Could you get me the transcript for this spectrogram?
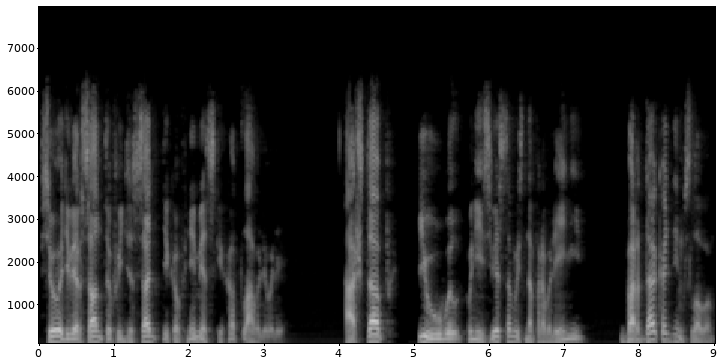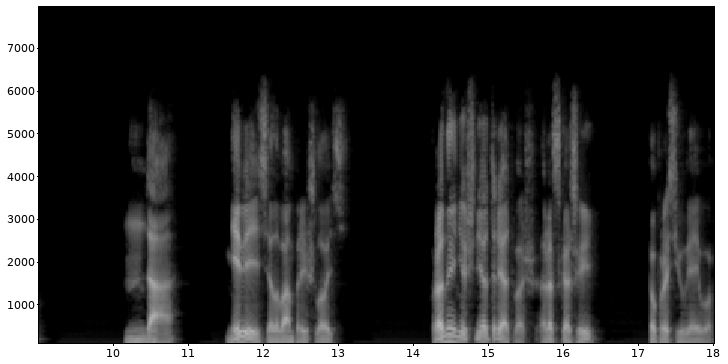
Все диверсантов и десантников немецких отлавливали. А штаб и убыл в неизвестном направлении. Бардак, одним словом. Да, не весело вам пришлось. Про нынешний отряд ваш расскажи, — попросил я его.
